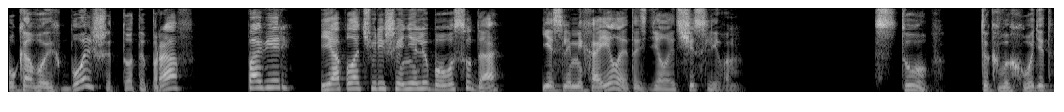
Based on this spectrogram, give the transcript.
У кого их больше, тот и прав. Поверь, я оплачу решение любого суда, если Михаил это сделает счастливым. Стоп, так выходит,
